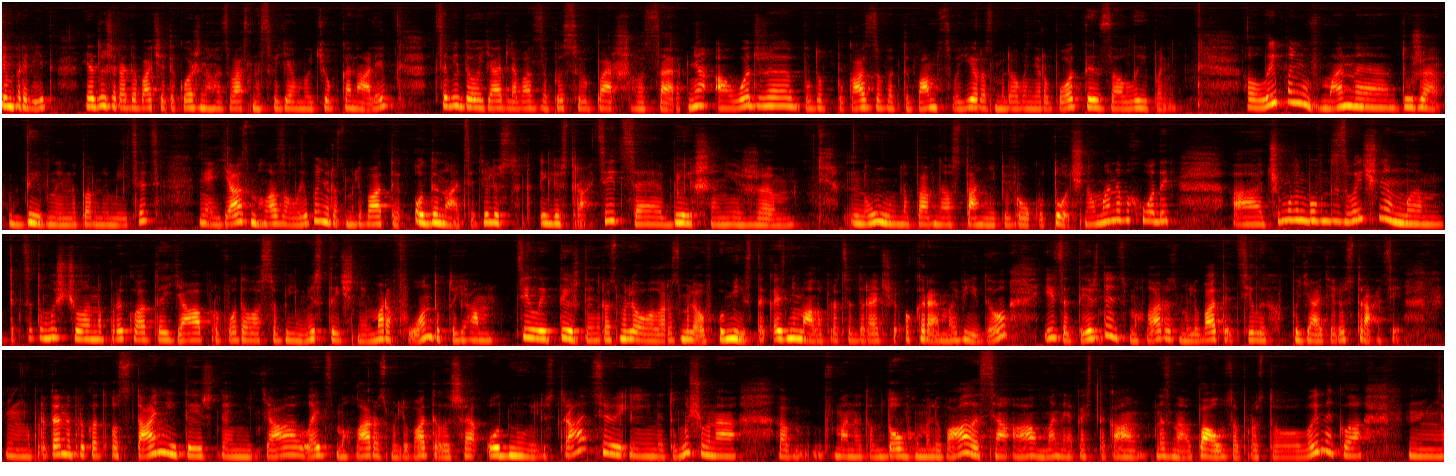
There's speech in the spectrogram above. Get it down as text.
Всім привіт! Я дуже рада бачити кожного з вас на своєму YouTube каналі. Це відео я для вас записую 1 серпня, а отже, буду показувати вам свої розмальовані роботи за липень. Липень в мене дуже дивний, напевно, місяць. Я змогла за липень розмалювати 11 ілюстрацій. Це більше, ніж, ну, напевне, останні півроку точно у мене виходить. Чому він був незвичним? Ем, так це тому, що, наприклад, я проводила собі містичний марафон, тобто я цілий тиждень розмальовувала розмальовку містика, знімала про це, до речі, окреме відео, і за тиждень змогла розмалювати цілих 5 ілюстрацій. Проте, наприклад, останній тиждень я ледь змогла розмалювати лише одну ілюстрацію, і не тому, що вона ем, в мене там довго малювалася, а в мене якась така, не знаю, пауза просто виникла.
